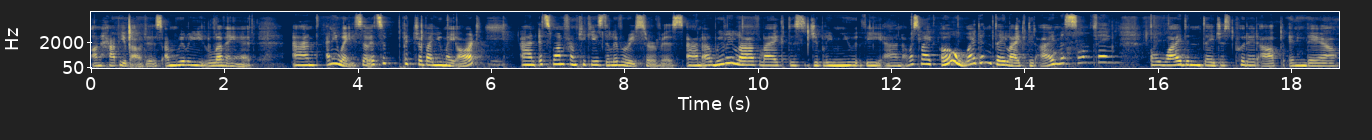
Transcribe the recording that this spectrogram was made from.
unhappy about this. I'm really loving it. And anyway, so it's a picture by Yume Art and it's one from Kiki's delivery service. And I really love like this Ghibli movie. And I was like oh why didn't they like did I miss something? Or why didn't they just put it up in their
